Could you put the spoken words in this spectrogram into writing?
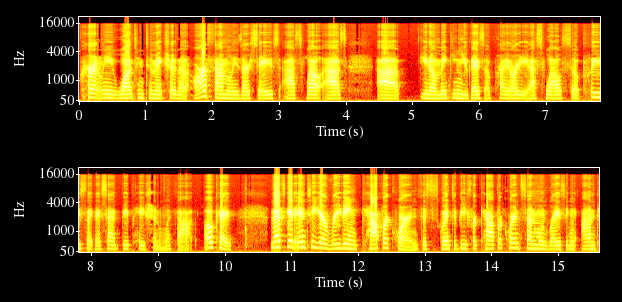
currently wanting to make sure that our families are safe, as well as uh, you know making you guys a priority as well. So please, like I said, be patient with that. Okay. Let's get into your reading Capricorn. This is going to be for Capricorn, Sun, Moon, Rising, and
